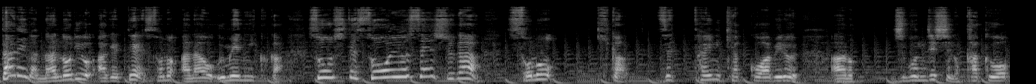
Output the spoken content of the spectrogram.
誰が名乗りを上げてその穴を埋めに行くか。そうしてそういう選手がその期間、絶対に脚光を浴びる、あの、自分自身の格を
